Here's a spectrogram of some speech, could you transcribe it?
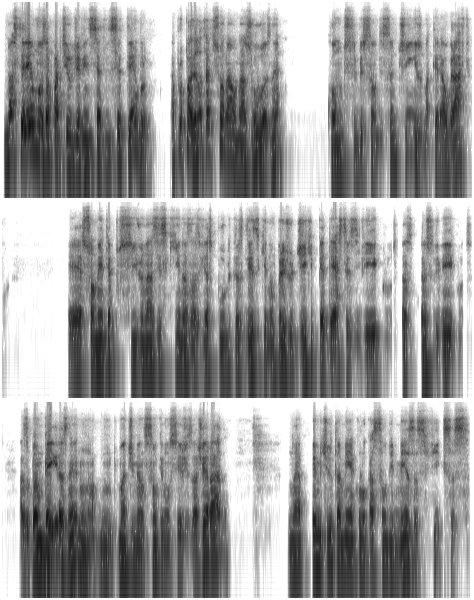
Nós teremos, a partir do dia 27 de setembro, a propaganda tradicional nas ruas, né? Como distribuição de santinhos, material gráfico. É, somente é possível nas esquinas, nas vias públicas, desde que não prejudique pedestres e veículos, trânsito de veículos. As bandeiras, né, numa, numa dimensão que não seja exagerada. É permitido também a colocação de mesas fixas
